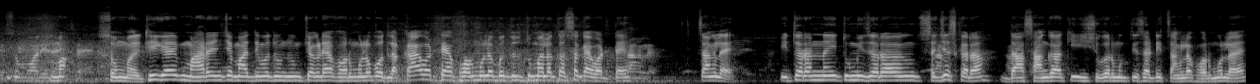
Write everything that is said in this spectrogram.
ते सोमवारी मा जायचं आहे. सोमवारी. ठीक आहे महाराजांच्या माध्यमातून तुमच्याकडे हा फॉर्म्युला बदला काय वाटतं या फॉर्म्युलाबद्दल तुम्हाला कसं काय वाटतंय? चांगलं चांगलं आहे. इतरांनाही तुम्ही जरा सजेस्ट करा. दा सांगा की ही शुगरमुक्तीसाठी चांगला फॉर्म्युला आहे.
